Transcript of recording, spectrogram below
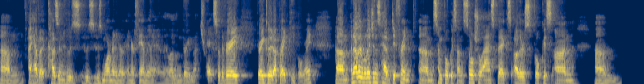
Um, I have a cousin who's who's who's Mormon in her, in her family, and I love them very much. Right, so they're very very good, upright people. Right, um, and other religions have different. Um, some focus on social aspects, others focus on um,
